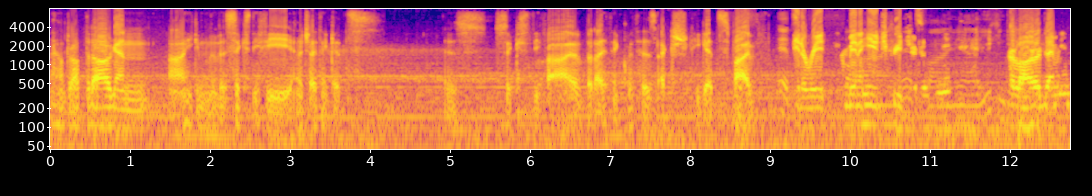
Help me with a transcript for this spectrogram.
I'll drop the dog and uh, he can move it 60 feet, which I think it's is 65, but I think with his extra, he gets 5 It's feet of reach for being a huge creature. Fine, yeah. You can Or large. I mean.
